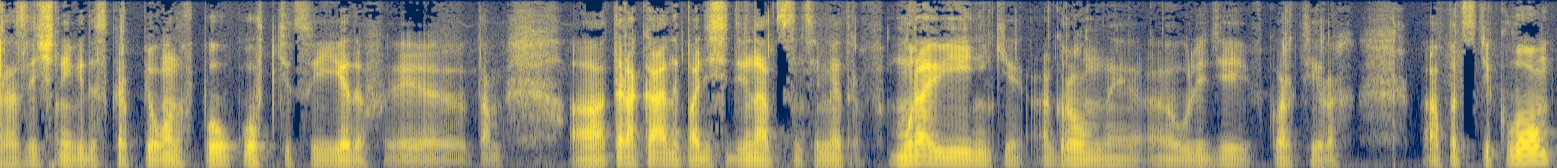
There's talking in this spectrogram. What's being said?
различные виды скорпионов, пауков, птицеедов, э, там, тараканы по 10-12 сантиметров, муравейники огромные у людей в квартирах, под стеклом,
